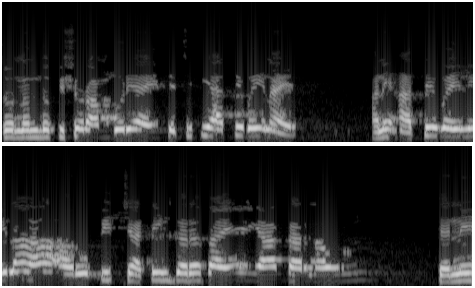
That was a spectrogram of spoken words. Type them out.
जो नंदकिशोर आंबोरे आहे त्याची ती आते बहीण आहे. आणि आते बहिणीला हा आरोपी चॅटिंग करत आहे. या कारणावरून त्याने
